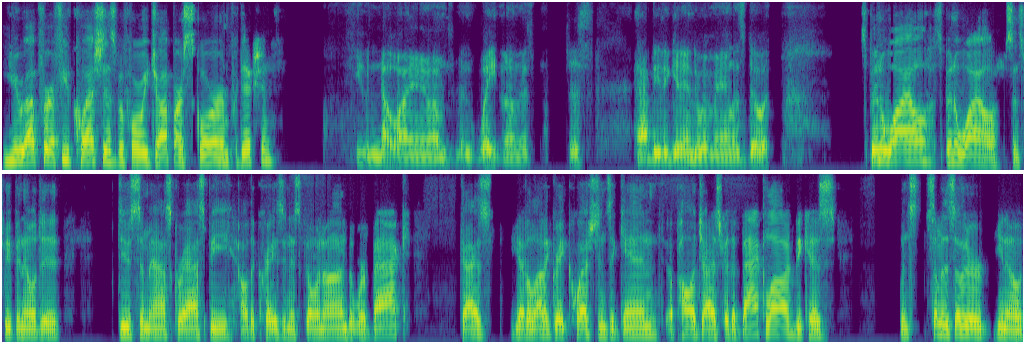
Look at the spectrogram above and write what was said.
You up for a few questions before we drop our score and prediction? You know I am. I've been waiting on this. Just happy to get into it, man. Let's do it it's been a while. It's been a while since we've been able to do some Ask Raspy, all the craziness going on, but we're back. Guys, you had a lot of great questions again. Apologize for the backlog because when some of this other, you know,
